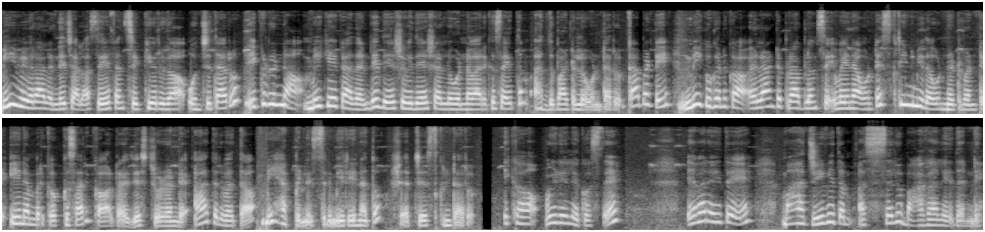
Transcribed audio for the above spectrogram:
మీ వివరాలన్నీ చాలా సేఫ్ అండ్ సెక్యూర్గా ఉంచుతారు. ఇక్కడున్న మీకే కాదండి దేశ విదేశాల్లో ఉన్న వారికి సైతం అందుబాటులో ఉంటారు. కాబట్టి మీకు గనుక ఎలాంటి ప్రాబ్లమ్స్ ఏవైనా ఉంటే స్క్రీన్ మీద ఉన్నటువంటి ఈ నెంబర్కి ఒక్కసారి కాల్ ట్రై చేసి చూడండి. ఆ తర్వాత మీ హ్యాపీనెస్ని మీరు నాతో షేర్ చేసుకుంటారు. ఇక వీడియోలోకి వస్తే ఎవరైతే మా జీవితం అస్సలు బాగాలేదండి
